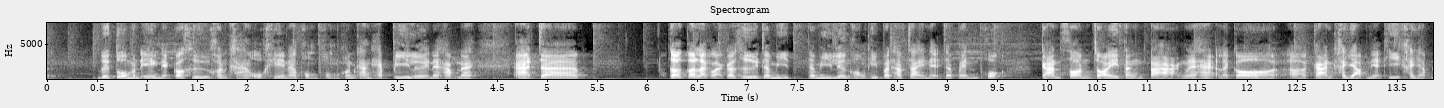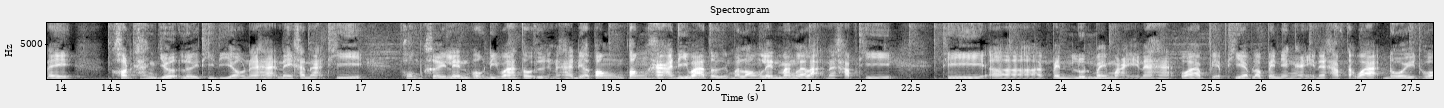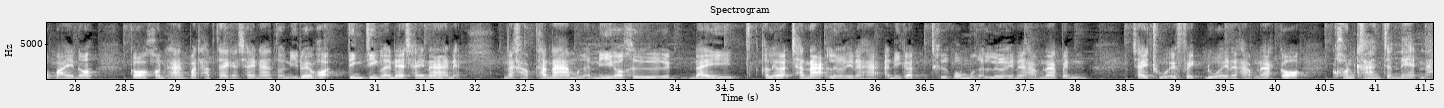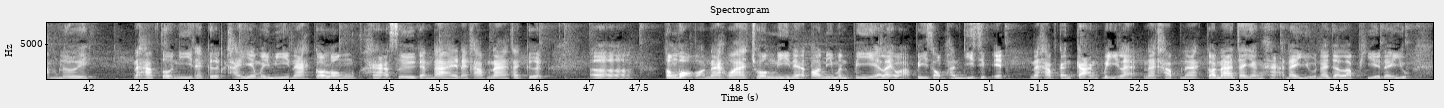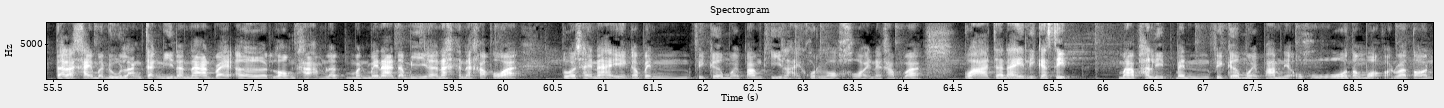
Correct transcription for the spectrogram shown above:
ด้วยตัวมันเองเนี่ยก็คือค่อนข้างโอเคนะผมผมค่อนข้างแฮปปี้เลยนะครับนะอาจจะ ก็ก็หลักๆก็คือจะมีจะมีเรื่องของที่ประทับใจเนี่ยจะเป็นพวกการซ่อนจอยต่างๆนะฮะแล้วก็การขยับเนี่ยที่ขยับได้ค่อนข้างเยอะเลยทีเดียวนะฮะในขณะที่ผมเคยเล่นพวกดีว่าตัวอื่นนะฮะเดี๋ยวต้องต้องหาดีว่าตัวอื่นมาลองเล่นมั่งแล้วล่ะนะครับที่ที่เอ่อเป็นรุ่นใหม่ๆนะฮะว่าเปรียบเทียบแล้วเป็นยังไงนะครับแต่ว่าโดยทั่วไปเนาะก็ค่อนข้างประทับใจกับไชน่าตัวนี้ด้วยเพราะจริง ๆ แล้วเนี่ยไชน่าเนี่ย นะครับถ้าหน้าเหมือนนี่ก็คือได้เขาเรียกว่าชนะเลยนะฮะอันนี้ก็ถือว่าเหมือนเลยนะครับนะเป็นใช้ True Effect ด้วยนะครับนะก็ค่อนข้างจะแนะนำเลยนะครับตัวนี้ถ้าเกิดใครยังไม่มีนะก็ลองหาซื้อกันได้นะครับนะถ้าเกิดต้องบอกก่อนนะว่าช่วงนี้เนี่ยตอนนี้มันปีอะไรวะปี 2021 นะครับกลางๆ ปีแล้วนะครับนะก็น่าจะยังหาได้อยู่น่าจะรับเพียร์ได้อยู่ แต่ถ้าใครมาดูหลังจากนี้นานๆไปเออลองถามแล้วมันไม่น่าจะมีแล้วนะนะครับเพราะว่า ตัวไชน่าเองก็เป็นฟิกเกอร์มวยปั้มที่หลายคนรอคอยนะครับว่ากว่าจะได้ลิขสิทธิ์มาผลิตเป็นฟิกเกอร์มวยปั้มเนี่ยโอ้โห ต้องบอกก่อนว่าตอน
